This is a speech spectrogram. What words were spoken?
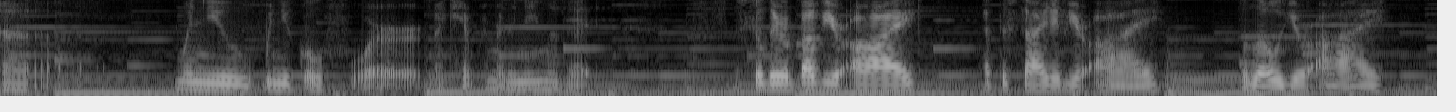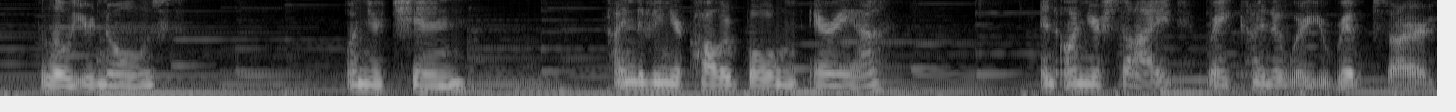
uh, when you when you go for I can't remember the name of it. So they're above your eye, at the side of your eye, below your eye, below your nose, on your chin, kind of in your collarbone area and on your side, right kind of where your ribs are.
